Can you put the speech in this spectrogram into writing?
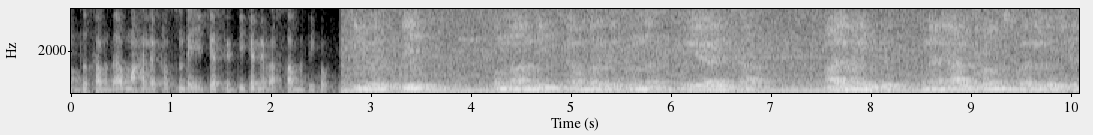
അബ്ദുസമദ് മഹല്ല് പ്രസിഡന്റ് ഇ കെ സിദ്ദിഖ് എന്നിവർ സംബന്ധിക്കും. ഇരുപത്തി ഒന്നാം തീയതി നവംബർ ഇരുപത്തൊന്ന് വെള്ളിയാഴ്ച നാല് മണിക്ക് പൊന്നാനി ആൽക്കുളം സ്ക്വയറിൽ വെച്ച്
